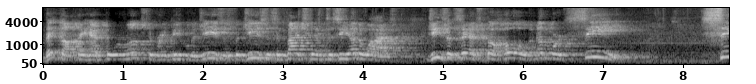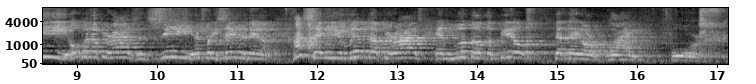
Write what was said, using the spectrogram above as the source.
They thought they had four months to bring people to Jesus, but Jesus invites them to see otherwise. Jesus says, Behold, in other words, see. See, open up your eyes and see. That's what he's saying to them. I say to you, lift up your eyes and look on the fields that they are white for harvest.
